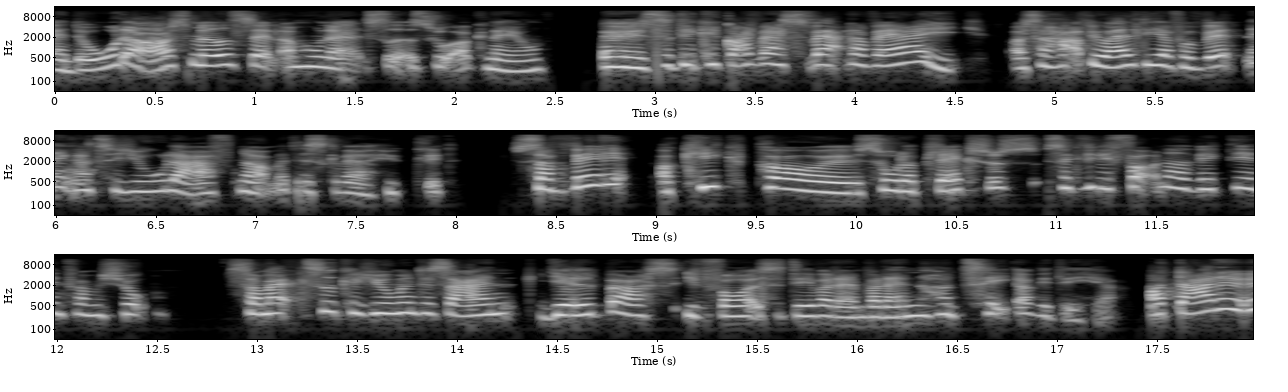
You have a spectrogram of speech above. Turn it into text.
Tante Oda også med, selvom hun altid er sur og knæven. Øh, så det kan godt være svært at være i. Og så har vi jo alle de her forventninger til juleaften om, at det skal være hyggeligt. Så ved at kigge på øh, solar plexus, så kan vi få noget vigtig information. Som altid kan Human Design hjælpe os i forhold til det, hvordan, hvordan håndterer vi det her. Og der er det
